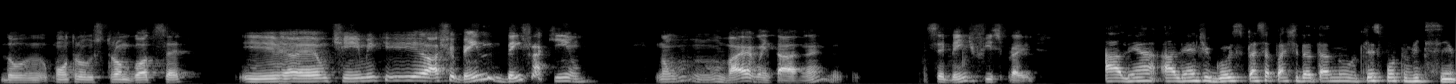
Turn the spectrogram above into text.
do, contra o Strom Godset e é um time que eu acho bem, bem fraquinho não, não vai aguentar né vai ser bem difícil para eles a linha, a linha de gols para essa partida está no 3.25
